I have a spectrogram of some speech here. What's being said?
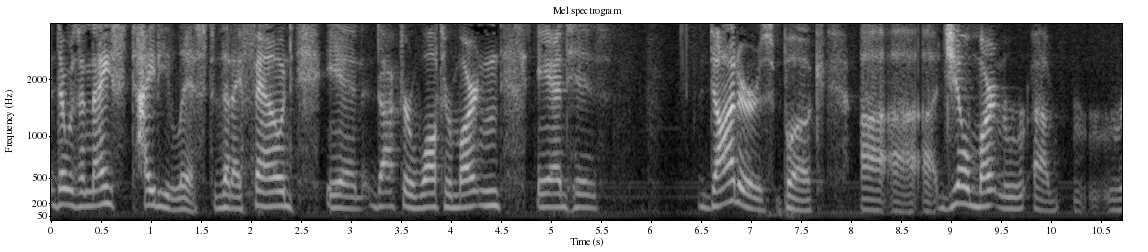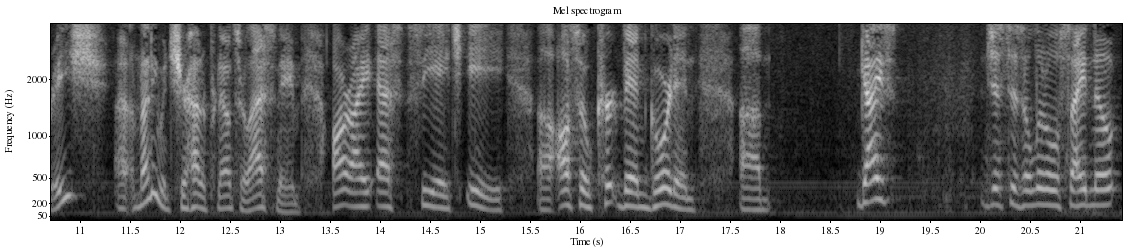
there was a nice, tidy list that I found in Dr. Walter Martin and his daughter's book, uh, uh, uh, Jill Martin uh, Rische. I'm not even sure how to pronounce her last name. R I S C H E. Uh, also, Kurt Van Gorden. Um, guys, just as a little side note,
